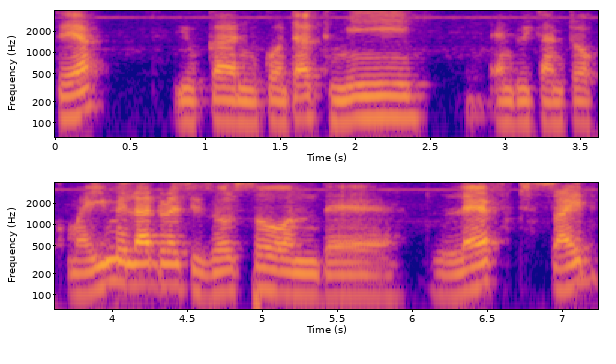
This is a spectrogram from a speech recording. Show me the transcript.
there. You can contact me and we can talk. My email address is also on the left side.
